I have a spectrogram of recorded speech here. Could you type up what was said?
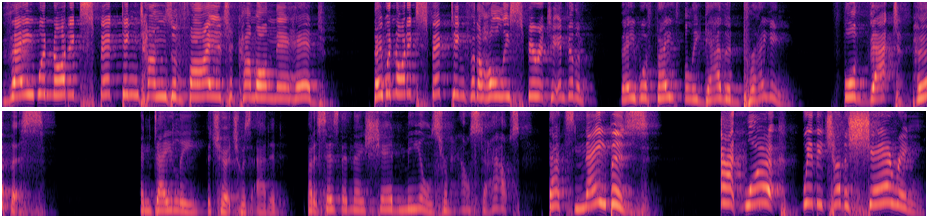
they were not expecting tongues of fire to come on their head. They were not expecting for the Holy Spirit to infill them. They were faithfully gathered praying for that purpose. And daily the church was added. But it says then they shared meals from house to house. That's neighbors at work with each other, sharing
